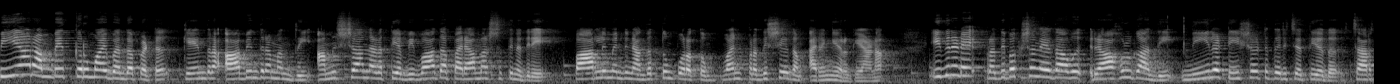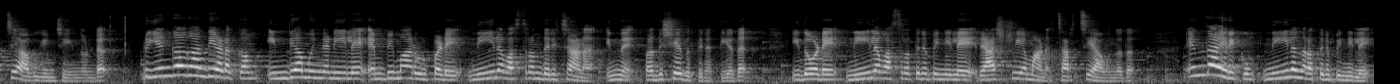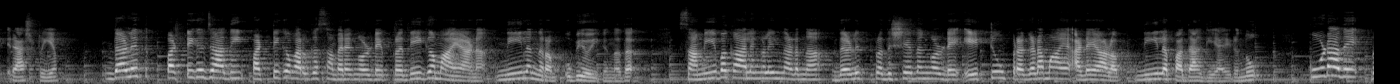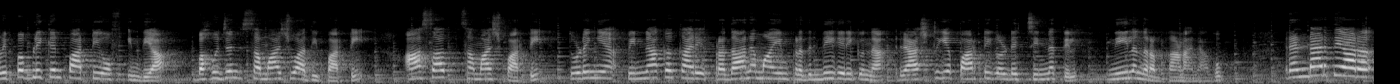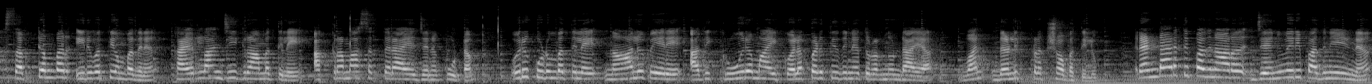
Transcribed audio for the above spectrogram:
B R അംബേദ്കറുമായി ബന്ധപ്പെട്ട് കേന്ദ്ര ആഭ്യന്തരമന്ത്രി അമിത്ഷാ നടത്തിയ വിവാദ പരാമർശത്തിനെതിരെ പാർലമെന്റിനകത്തും പുറത്തും വൻ പ്രതിഷേധം അരങ്ങേറുകയാണ്. ഇതിനിടെ പ്രതിപക്ഷ നേതാവ് രാഹുൽ ഗാന്ധി നീല ടീഷർട്ട് ധരിച്ചെത്തിയത് ചർച്ചയാവുകയും ചെയ്യുന്നുണ്ട്. പ്രിയങ്ക ഗാന്ധി അടക്കം ഇന്ത്യ മുന്നണിയിലെ എം പിമാർ ഉൾപ്പെടെ നീല വസ്ത്രം ധരിച്ചാണ് ഇന്ന് പ്രതിഷേധത്തിനെത്തിയത്. ഇതോടെ നീല വസ്ത്രത്തിന് പിന്നിലെ രാഷ്ട്രീയമാണ് ചർച്ചയാവുന്നത്. എന്തായിരിക്കും നീല നിറത്തിന് പിന്നിലെ രാഷ്ട്രീയം? ദളിത് പട്ടികജാതി പട്ടികവർഗ സമരങ്ങളുടെ പ്രതീകമായാണ് നീലനിറം ഉപയോഗിക്കുന്നത്. സമീപകാലങ്ങളിൽ നടന്ന ദളിത് പ്രതിഷേധങ്ങളുടെ ഏറ്റവും പ്രകടമായ അടയാളം നീല പതാകയായിരുന്നു. കൂടാതെ republican party of India Bahujan Samajwadi party Azad Samaj party തുടങ്ങിയ പിന്നാക്കക്കാരെ പ്രധാനമായും പ്രതിനിധീകരിക്കുന്ന രാഷ്ട്രീയ പാർട്ടികളുടെ ചിഹ്നത്തിൽ നീലനിറം കാണാനാകും. രണ്ടായിരത്തി ആറ് സെപ്റ്റംബർ ഇരുപത്തിയൊമ്പതിന് കൈർലാഞ്ചി ഗ്രാമത്തിലെ അക്രമാസക്തരായ ജനക്കൂട്ടം ഒരു കുടുംബത്തിലെ നാലു പേരെ അതിക്രൂരമായി കൊലപ്പെടുത്തിയതിനെ തുടർന്നുണ്ടായ വൻ ദളിത് പ്രക്ഷോഭത്തിലും. രണ്ടായിരത്തി പതിനാറ് ജനുവരി പതിനേഴിന്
